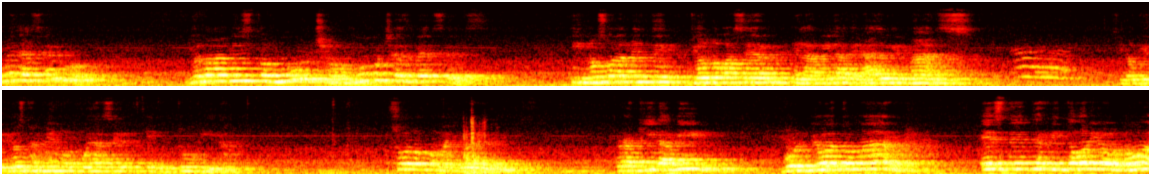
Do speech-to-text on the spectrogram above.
puede hacerlo. Yo lo he visto mucho, muchas veces. Y no solamente Dios lo va a hacer en la vida de alguien más, sino que Dios también lo puede hacer en tu vida. Solo con la ayuda de Dios. Pero aquí David volvió a tomar este territorio, ¿no?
